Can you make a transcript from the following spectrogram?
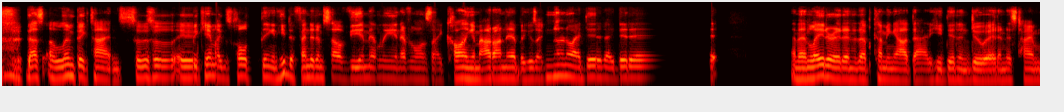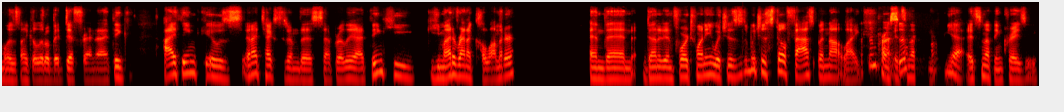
That's Olympic times. So this was it became like this whole thing, and he defended himself vehemently, and everyone was like calling him out on it. But he was like, "No, no, no, I did it, I did it." And then later, it ended up coming out that he didn't do it, and his time was like a little bit different. And I think, I think it was, and I texted him this separately. I think he he might have ran a kilometer, and then done it in 420, which is which is still fast, but not like That's impressive. It's nothing, yeah, it's nothing crazy.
